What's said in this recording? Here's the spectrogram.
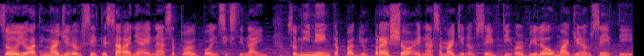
So, yung ating margin of safety sa kanya ay nasa 12.69. So, meaning, kapag yung presyo ay nasa margin of safety or below margin of safety,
